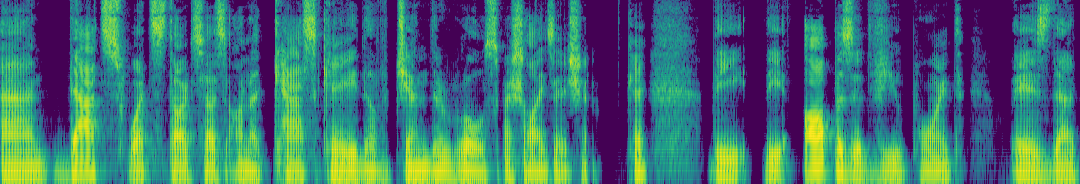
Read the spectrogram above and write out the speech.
And that's what starts us on a cascade of gender role specialization. Okay. The, the opposite viewpoint is that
